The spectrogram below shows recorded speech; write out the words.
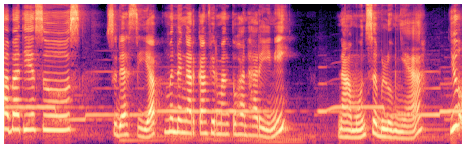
Sahabat Yesus, sudah siap mendengarkan firman Tuhan hari ini? Namun sebelumnya, yuk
